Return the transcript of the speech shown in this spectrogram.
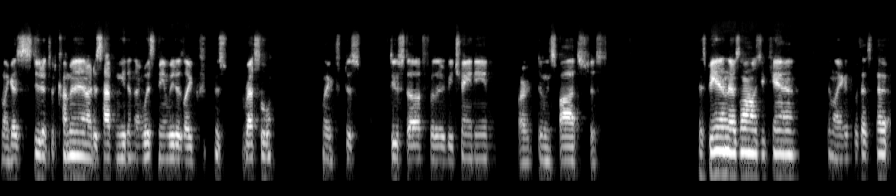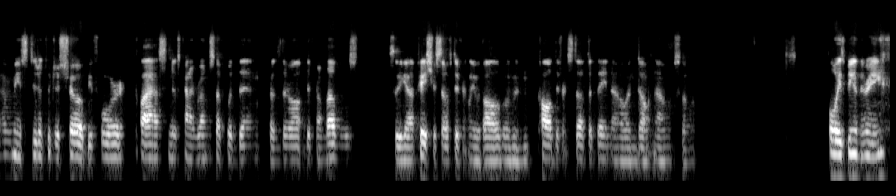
Like as students would come in, I just have them get in there with me, and we just like just wrestle, like just do stuff, whether it be training or doing spots. Just just being in there as long as you can, and like with us having me students would just show up before class and just kind of run stuff with them because they're all different levels. So you gotta pace yourself differently with all of them and call different stuff that they know and don't know. So just always be in the ring.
